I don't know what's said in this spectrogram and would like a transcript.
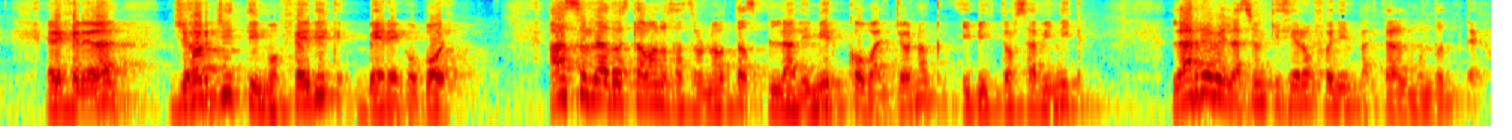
el general Georgi Timofevic Beregovoy. A su lado estaban los astronautas Vladimir Kovalyonok y Víctor Savinik. La revelación que hicieron fue de impactar al mundo entero.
